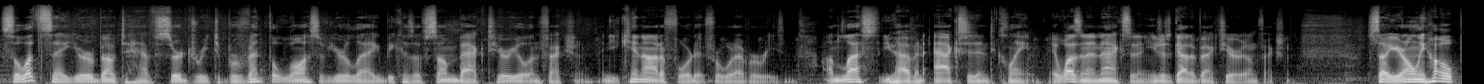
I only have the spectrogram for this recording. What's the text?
So let's say you're about to have surgery to prevent the loss of your leg because of some bacterial infection, and you cannot afford it for whatever reason, unless you have an accident claim. It wasn't an accident, you just got a bacterial infection. So your only hope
